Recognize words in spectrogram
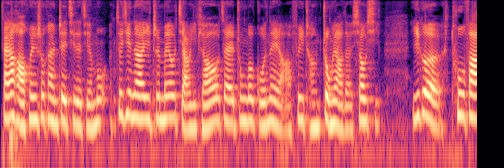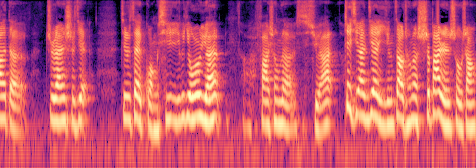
大家好，欢迎收看这期的节目。最近呢，一直没有讲一条在中国国内啊非常重要的消息，一个突发的治安事件，就是在广西一个幼儿园啊发生了血案。这起案件已经造成了十八人受伤，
